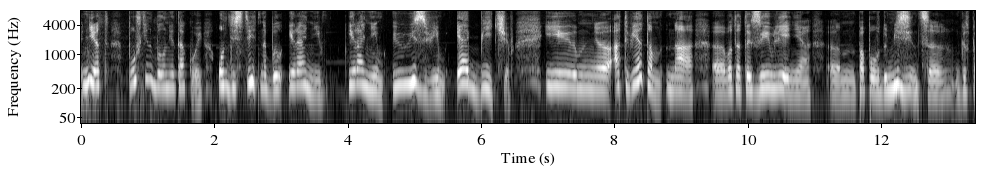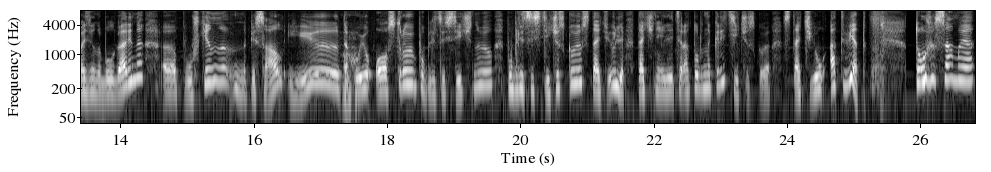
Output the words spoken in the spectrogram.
нет, Пушкин был не такой. Он действительно был и ранив, и раним, и уязвим, и обидчив. И ответом на э, вот это заявление э, по поводу мизинца господина Булгарина э, Пушкин написал и такую острую публицистичную, публицистическую статью, или точнее литературно-критическую статью «Ответ». То же самое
